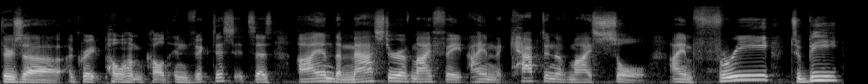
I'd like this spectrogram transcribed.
There's a, a, great poem called Invictus. It says, I am the master of my fate. I am the captain of my soul. I am free to be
